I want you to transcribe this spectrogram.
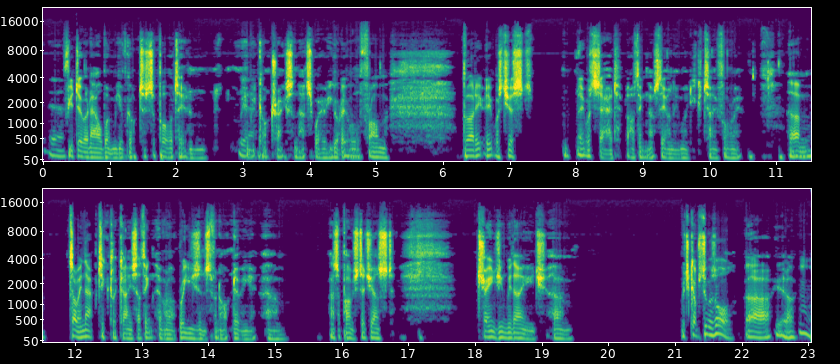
yeah, if you do an album, you've got to support it and yeah. contracts, and that's where he got it all from. But it, it was just, it was sad. I think that's the only word you could say for it. Um, so in that particular case, I think there were reasons for not doing it, um, as opposed to just changing with age, um, which comes to us all, uh, you know. Hmm.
